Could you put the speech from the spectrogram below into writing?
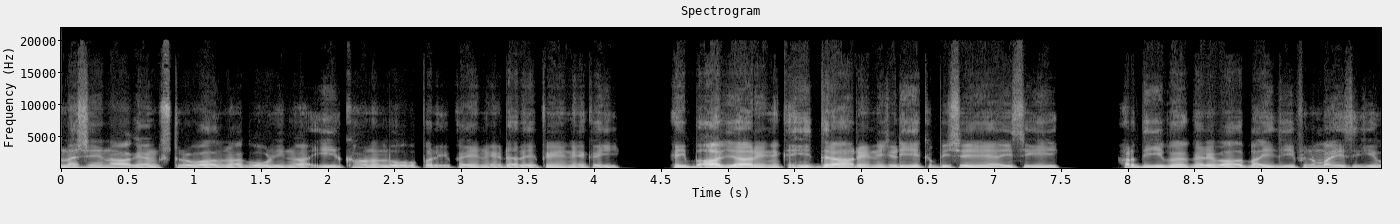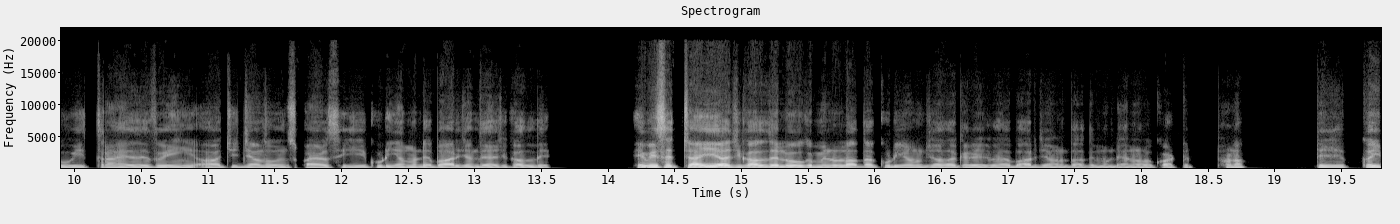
ਨਸ਼ੇ ਨਾਲ ਗੈਂਗਸਟਰਵਾਦ ਨਾਲ ਗੋਲੀ, ਨਾ ਈਰਖਾ ਨਾਲ ਲੋਕ ਭਰੇ ਪਏ ਨੇ, ਡਰੇ ਪਏ ਨੇ, ਕਈ ਕਈ ਬਾਹਰ ਜਾ ਰਹੇ ਨੇ, ਕਈ ਇੱਧਰ ਆ ਰਹੇ ਨੇ, ਜਿਹੜੀ ਇੱਕ ਪਿਛੇ ਜੇ ਆਈ ਸੀਗੀ, ਹਰਦੀਪ ਗਰੇਵਾਲ ਬਾਈ ਦੀ ਫਿਲਮ ਆਈ ਸੀਗੀ, ਉਹ ਵੀ ਇਸ ਤਰ੍ਹਾਂ ਇਹਦੇ ਤੋਂ ਹੀ ਆ ਚੀਜ਼ਾਂ ਤੋਂ ਇਨਸਪਾਇਰ ਸੀਗੀ, ਕੁੜੀਆਂ ਮੁੰਡੇ ਬਾਹਰ ਜਾਂਦੇ ਅੱਜ ਕੱਲ ਦੇ। ਇਹ ਵੀ ਸੱਚਾਈ ਅੱਜ ਕੱਲ ਦੇ ਲੋਕ ਮੈਨੂੰ ਲੱਗਦਾ ਕੁੜੀਆਂ ਨੂੰ ਜ਼ਿਆਦਾ ਕਰੇ ਹੋਇਆ ਬਾਹਰ ਜਾਣ ਦਾ ਤੇ ਮੁੰਡਿਆਂ ਨਾਲੋਂ ਘੱਟ, ਹਨਾ? ਤੇ ਕਈ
